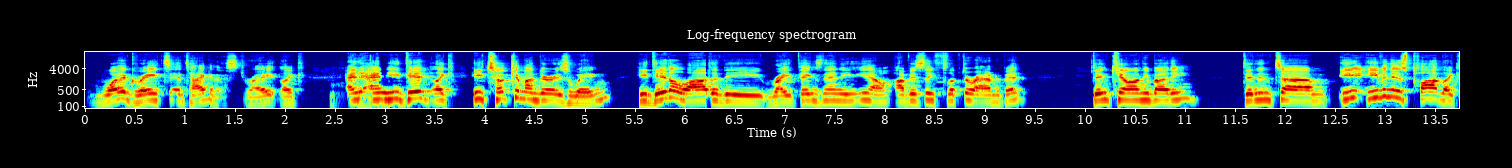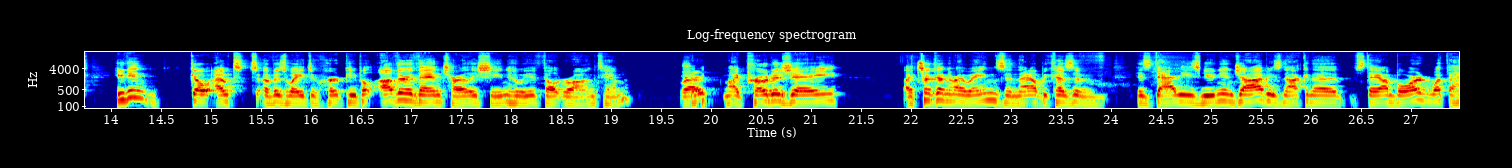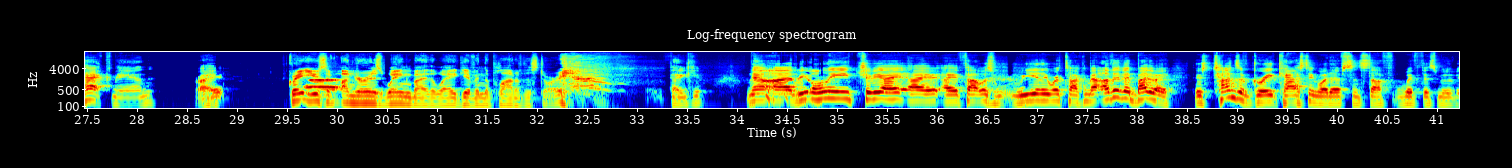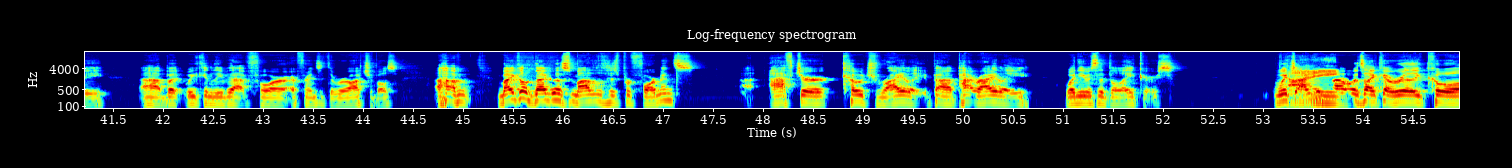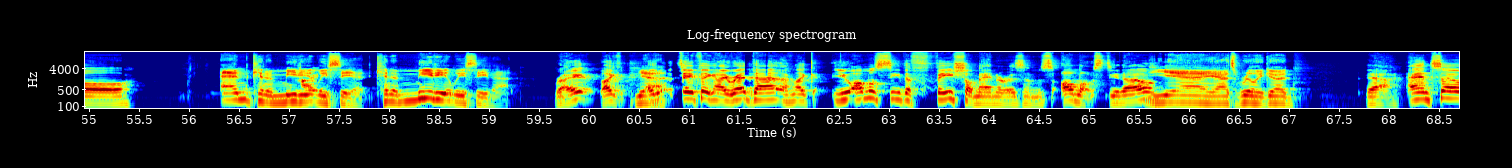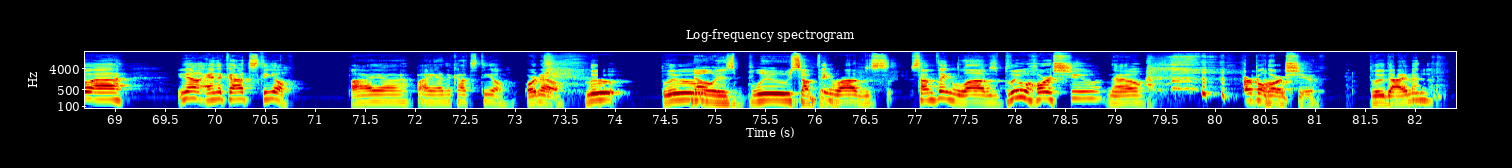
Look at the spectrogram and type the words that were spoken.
what a great antagonist, right? Like, and yeah. and he did like he took him under his wing. He did a lot of the right things. And then he, you know, obviously flipped around a bit. Didn't kill anybody. Didn't um, e- even his plot like he didn't go out of his way to hurt people other than Charlie Sheen, who he felt wronged him. Right, sure. my protege, I took under my wings, and now because of his daddy's union job, he's not going to stay on board. What the heck, man? Right. Great use of under his wing, by the way, given the plot of the story. Thank you. Now, uh, the only trivia I, I, I, thought was really worth talking about, other than, by the way, there's tons of great casting what ifs and stuff with this movie, uh, but we can leave that for our friends at the Rewatchables. Um, Michael Douglas modeled his performance uh, after Coach Riley, uh, Pat Riley, when he was at the Lakers, which I, I thought was like a really cool. And can immediately I, see it. Can immediately see that right? Like, yeah, same thing. I read that. I'm like, you almost see the facial mannerisms, almost, you know? Yeah, yeah, it's really good. Yeah, and so, uh, you know, Anacott Steel by uh by Anacott Steel, or no, blue, blue. No, is blue something. something loves something loves blue horseshoe. No, purple horseshoe, blue diamond,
